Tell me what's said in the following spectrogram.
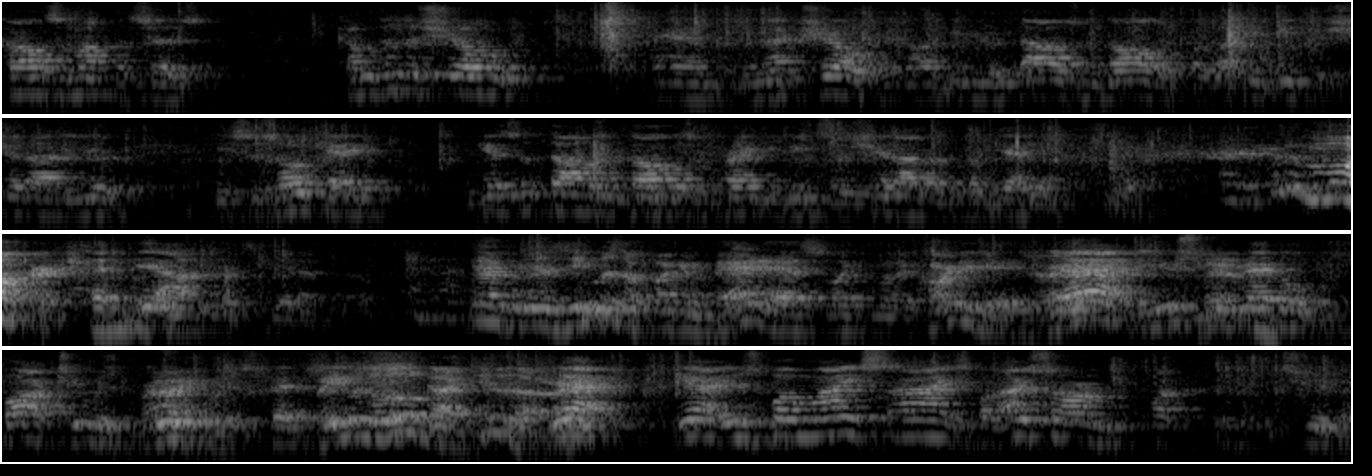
calls him up and says, come to the show, and the next show, and I'll give you a thousand dollars, but let me beat the shit out of you. He says, okay, he gets a thousand dollars, and Frankie beats the shit out of him again. What a mark. Yeah, Yeah, because he was a fucking badass, like in the Carney days, right? yeah, he used to be able to box, he was good with his fist. But he was a little guy too, though, right? Yeah, yeah, he was about my size, but I saw him, excuse me,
